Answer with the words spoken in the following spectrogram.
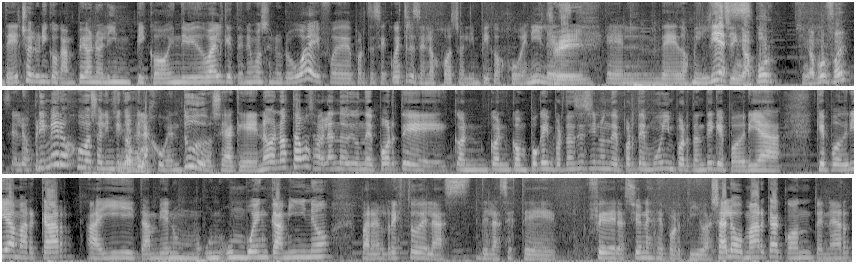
De hecho, el único campeón olímpico individual que tenemos en Uruguay fue de deportes ecuestres en los Juegos Olímpicos Juveniles Sí. en- de 2010. Singapur. ¿Singapur fue? Los primeros Juegos Olímpicos de la Juventud, o sea que no, no estamos hablando de un deporte con, con- con poca importancia, sino un deporte muy importante que podría, que podría marcar ahí también un, un- un buen camino para el resto de las, de las este, federaciones deportivas. Ya lo marca con tener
